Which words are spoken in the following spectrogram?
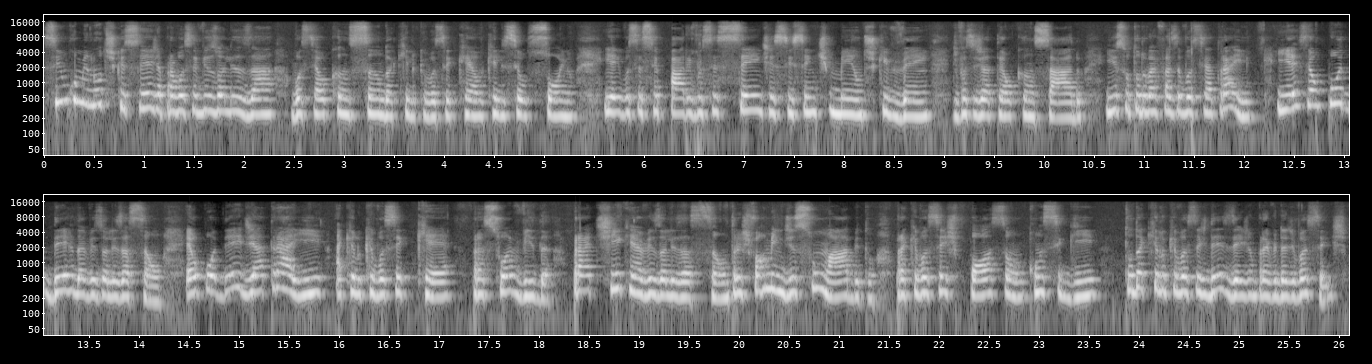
cinco minutos que seja para você visualizar você alcançando aquilo que você quer, aquele seu sonho. E aí você separa e você sente esses sentimentos que vêm de você já ter alcançado. E isso tudo vai fazer você atrair. E esse é o poder da visualização. É o poder de atrair aquilo que você quer para sua vida. Pratiquem a visualização, transformem disso um hábito para que vocês possam conseguir tudo aquilo que vocês desejam para a vida de vocês.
